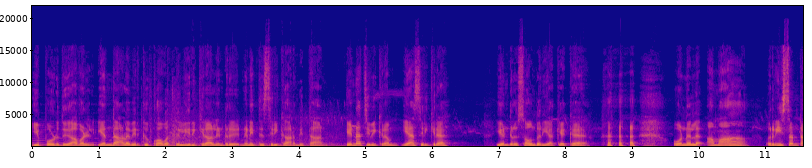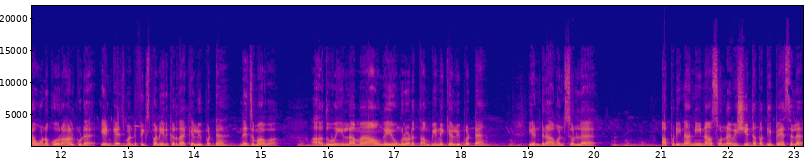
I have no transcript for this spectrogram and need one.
இப்பொழுது அவள் எந்த அளவிற்கு கோபத்தில் இருக்கிறாள் என்று நினைத்து சிரிக்க ஆரம்பித்தான். என்னாச்சு விக்ரம்? ஏன் சிரிக்கிற? என்று சௌந்தர்யா கேட்க ஒன்றும் இல்லை. ஆமாம் ரீசண்டாக உனக்கு ஒரு ஆள் கூட என்கேஜ்மெண்ட் ஃபிக்ஸ் பண்ணியிருக்கிறதா கேள்விப்பட்டேன்? நிஜமாவா? அதுவும் இல்லாமல் அவங்க இவங்களோட தம்பின்னு கேள்விப்பட்டேன். என்று அவன் சொல்ல அப்படின்னா நீ நான் சொன்ன விஷயத்தை பற்றி பேசல.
